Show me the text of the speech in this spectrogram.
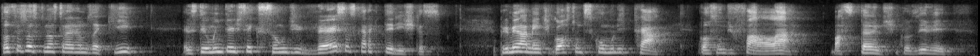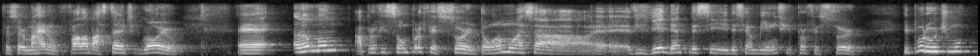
todas as pessoas que nós traremos aqui eles têm uma intersecção de diversas características. Primeiramente, gostam de se comunicar, gostam de falar bastante, inclusive professor Myron fala bastante, igual eu. É, amam a profissão professor, então amam essa é, é, viver dentro desse, desse ambiente de professor. E por último,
